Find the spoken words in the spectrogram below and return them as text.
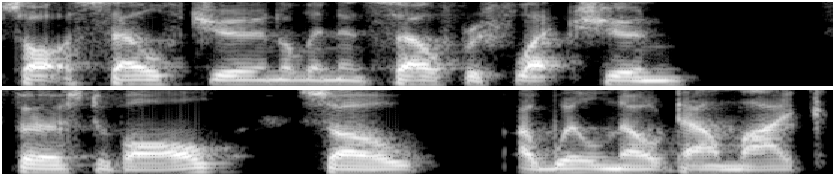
sort of self journaling and self reflection first of all. So I will note down like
